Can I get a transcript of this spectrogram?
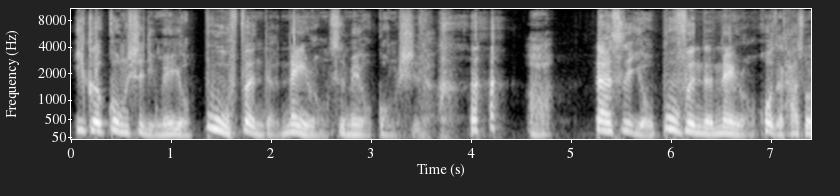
一个共识里面有部分的内容是没有共识的 啊，但是有部分的内容，或者他说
